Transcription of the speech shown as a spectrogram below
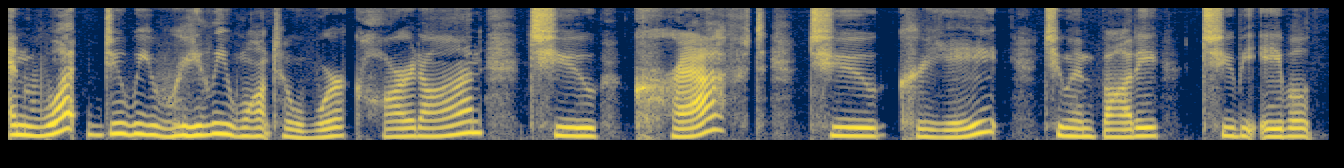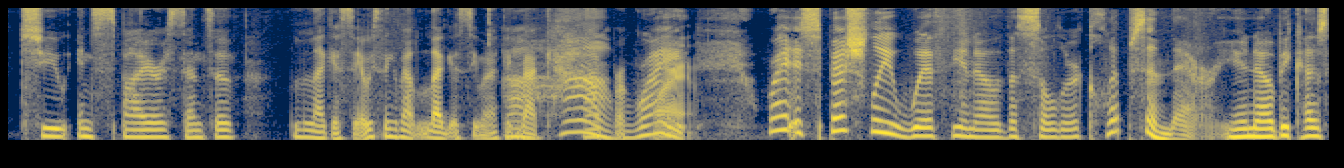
And what do we really want to work hard on to craft, to create, to embody, to be able to inspire a sense of legacy. I always think about legacy when I think uh-huh, about Capricorn. Right. Right, especially with, you know, the solar eclipse in there, you know, because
